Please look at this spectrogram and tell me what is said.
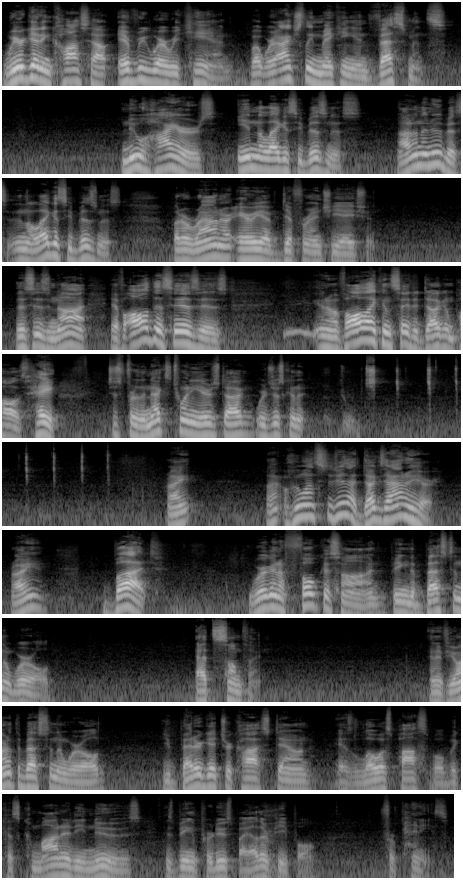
we're getting costs out everywhere we can, but we're actually making investments, new hires in the legacy business, not in the new business, in the legacy business, but around our area of differentiation. This is not, if all this is, is, you know, if all I can say to Doug and Paul is, hey, just for the next 20 years, Doug, we're just going to, right? Who wants to do that? Doug's out of here, right? But we're going to focus on being the best in the world at something. And if you aren't the best in the world, you better get your costs down as low as possible because commodity news is being produced by other people for pennies.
